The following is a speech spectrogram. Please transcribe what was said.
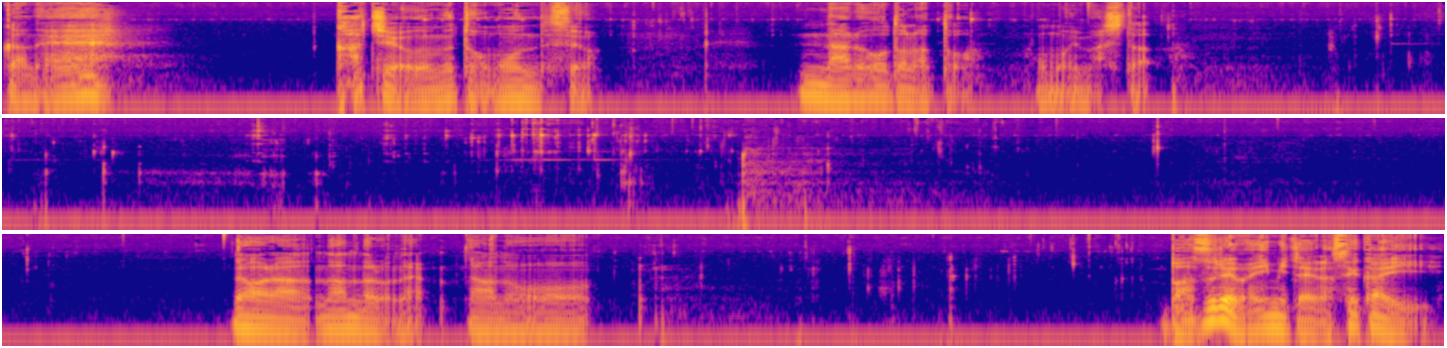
ろがね、価値を生むと思うんですよ。なるほどなと思いました。だから、なんだろうね。あのバズればいいみたいな世界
